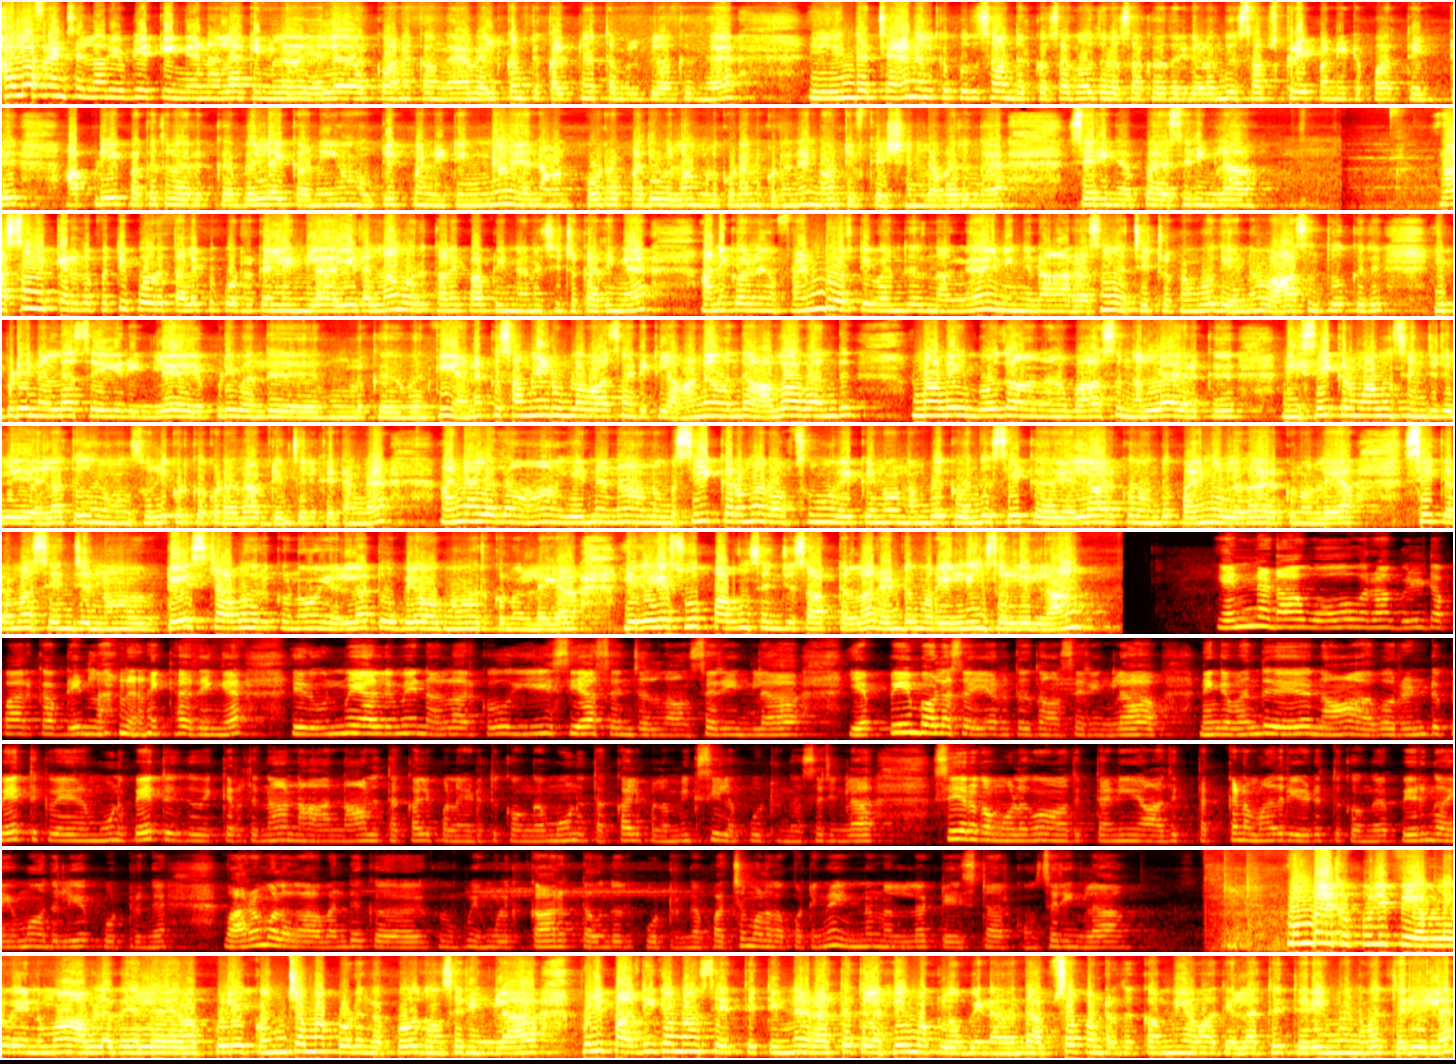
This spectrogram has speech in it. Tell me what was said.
Hello friends எல்லோரும் எப்படி இருக்கீங்க? நல்லா இருக்கீங்களா? எல்லாருக்கும் வணக்கங்க. வெல்கம் டு கல்பனா தமிழ் பிளாக்குங்க இந்த சேனலுக்கு புதுசாக வந்திருக்க சகோதர சகோதரிகள் வந்து சப்ஸ்கிரைப் பண்ணிட்டு பார்த்துட்டு அப்படியே பக்கத்தில் இருக்க பெல் ஐக்கானையும் கிளிக் பண்ணிட்டீங்கன்னா நான் போடுற பதிவெல்லாம் உங்களுக்கு உடனுக்குடனே நோட்டிஃபிகேஷனில் வருங்க. சரிங்க இப்போ சரிங்களா? ரசம் வைக்கிறத பற்றி இப்போ ஒரு தலைப்பு போட்டிருக்கேன் இல்லைங்களா? இதெல்லாம் ஒரு தலைப்பு அப்படின்னு நினச்சிட்டு இருக்காதிங்க. அன்றைக்கி ஒரு என் ஃப்ரெண்டு ஒருத்தி வந்திருந்தாங்க. நீங்கள் நான் ரசம் வச்சிட்ருக்கும் போது என்ன வாசம் தூக்குது. இப்படி நல்லா செய்கிறீங்களே எப்படி வந்து உங்களுக்கு வந்து எனக்கு சமையல் ரூமில் வாசம் அடிக்கல. ஆனால் வந்து அவள் வந்து நுழையும் போது வாசம் நல்லா இருக்குது நீ சீக்கிரமாகவும் செஞ்சிடுவே எல்லாத்துக்கும் சொல்லி கொடுக்கக்கூடாதா அப்படின்னு சொல்லி கேட்டாங்க. அதனால தான் என்னென்னா நம்ம சீக்கிரமாக ரசம் வைக்கணும். நம்மளுக்கு வந்து சீக்கிரம் எல்லாருக்கும் வந்து பயனுள்ளதாக இருக்கணும் இல்லையா? சீக்கிரமாக செஞ்சிடணும். டேஸ்ட்டாகவும் இருக்கணும். எல்லாத்துக்கும் உபயோகமாகவும் இருக்கணும் இல்லையா? இதையே சூப்பாகவும் செஞ்சு சாப்பிட்டலாம். ரெண்டு முறையிலையும் சொல்லிடலாம். என்னடா ஓவராக பில்டப்பாக இருக்குது அப்படின்லாம் நினைக்காதீங்க. இது உண்மையாலுமே நல்லாயிருக்கும் ஈஸியாக செஞ்சிடலாம். சரிங்களா? எப்பயும் போல் செய்கிறது தான் சரிங்களா? நீங்கள் வந்து நான் ஒரு ரெண்டு பேர்த்துக்கு வே மூணு பேர்த்துக்கு வைக்கிறதுனா நான் நாலு தக்காளி பழம் எடுத்துக்கோங்க. மூணு தக்காளி பழம் மிக்சியில் போட்டுருங்க. சரிங்களா? சீரகம் மிளகும் அதுக்கு தனியாக அதுக்கு தக்கன மாதிரி எடுத்துக்கோங்க. பெருங்காயமும் அதுலேயே போட்டுருங்க. வரமிளகா வந்து க உங்களுக்கு காரத்தை தகுந்தது போட்டுருங்க. பச்சை மிளகா போட்டிங்கன்னா இன்னும் நல்லா டேஸ்ட்டாக இருக்கும். சரிங்களா? உங்களுக்கு புளிப்பு எவ்வளோ வேணுமோ அவ்வளோ வேலை. புளி கொஞ்சமாக போடுங்க போதும் சரிங்களா? புளிப்பு அதிகமாக சேர்த்துட்டிங்கன்னா ரத்தத்தில் ஹீமோக்ளோபினை வந்து அப்சர்வ் பண்ணுறது கம்மியாகாது எல்லாத்தையும் தெரியுமான்னு தெரியல.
